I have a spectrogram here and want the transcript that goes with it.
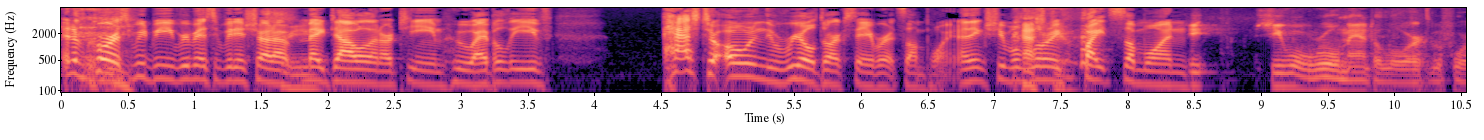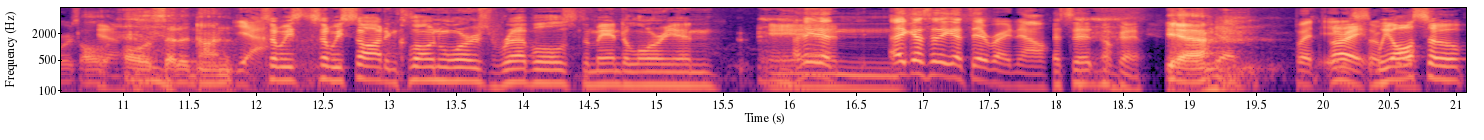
And of course, we'd be remiss if we didn't shout out Meg Dowell and our team, who I believe has to own the real dark saber at some point. I think she will Has literally to. fight someone. She, she will rule Mandalore before it's all, Yeah. all is said and done. Yeah. So we so we saw it in Clone Wars, Rebels, The Mandalorian, and I think that I guess I think that's it right now. that's it. Okay. Yeah. yeah. But it All is so we cool. also,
